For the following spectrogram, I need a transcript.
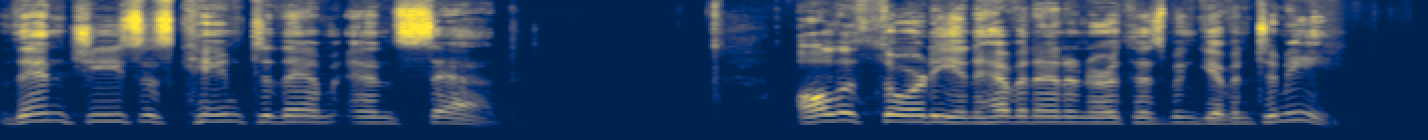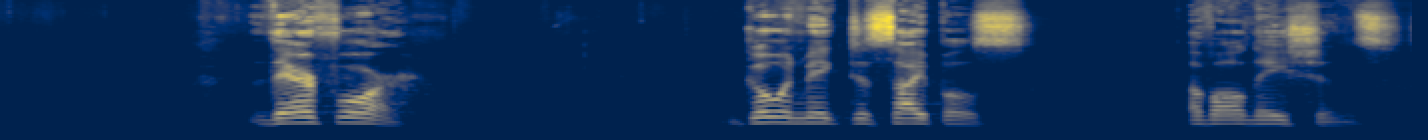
Then Jesus came to them and said, all authority in heaven and on earth has been given to me. Therefore, go and make disciples of all nations.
